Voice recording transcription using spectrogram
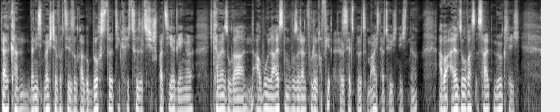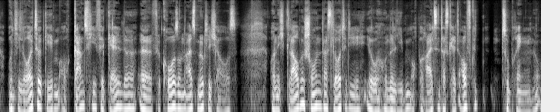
Da kann, wenn ich es möchte, wird sie sogar gebürstet, die kriegt zusätzliche Spaziergänge. Ich kann mir sogar ein Abo leisten, wo sie dann fotografiert. Das ist jetzt Blödsinn, mache ich natürlich nicht, ne? Aber all sowas ist halt möglich. Und die Leute geben auch ganz viel für Gelder, äh, für Kurse und alles Mögliche aus. Und ich glaube schon, dass Leute, die ihre Hunde lieben, auch bereit sind, das Geld aufge zu bringen. Ne?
